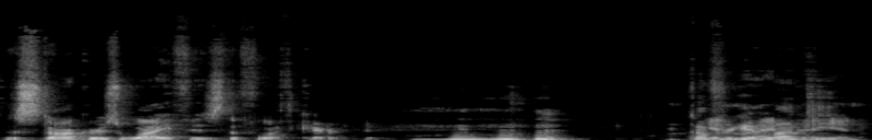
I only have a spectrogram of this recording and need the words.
the stalker's wife is the fourth character. don't forget Monkey. opinion.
